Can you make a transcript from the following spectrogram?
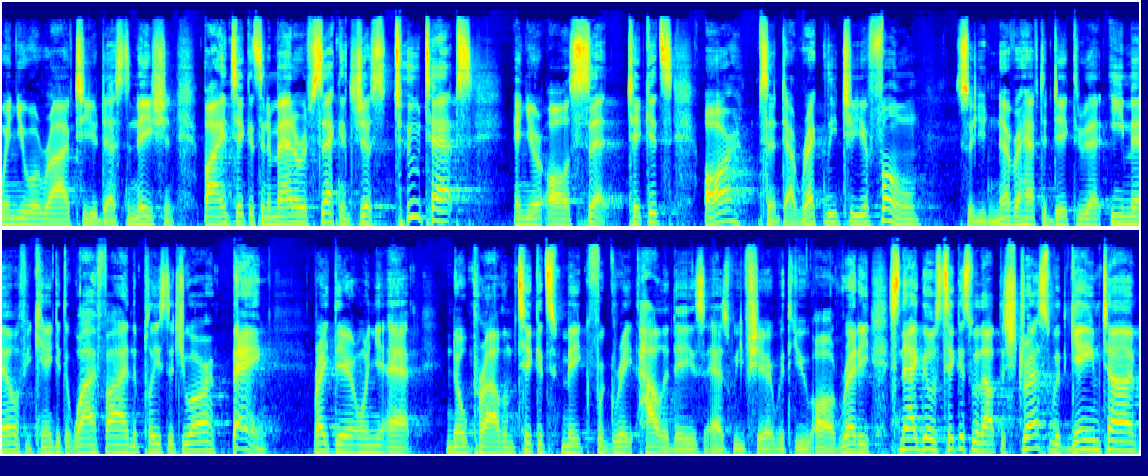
when you arrive to your destination. Buying tickets in a matter of seconds, just two taps, and you're all set. Tickets are sent directly to your phone, so you never have to dig through that email. If you can't get the Wi Fi in the place that you are, bang, right there on your app. No problem. Tickets make for great holidays, as we've shared with you already. Snag those tickets without the stress with Game Time.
